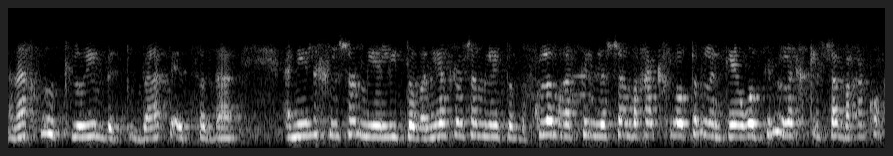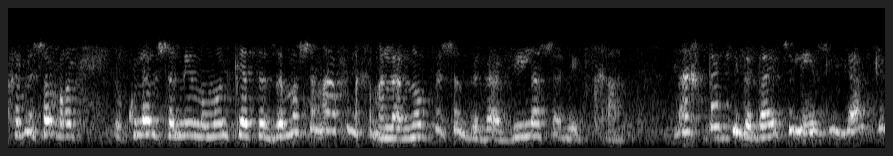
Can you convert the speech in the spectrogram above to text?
אנחנו תלויים בתודעת עץ הדת. אני אלך לשם, יהיה לי טוב, אני אלך לשם, יהיה לי טוב, וכולם רצים לשם, ואחר כך לא טוב להם, כי הם רוצים ללכת לשם, ואחר כך הולכים לשם, וכולם משלמים המון כסף. זה מה שאמרתי לכם על הנופש הזה והווילה שאני צריכה. מה אכפת לי? בבית שלי יש לי גם כן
